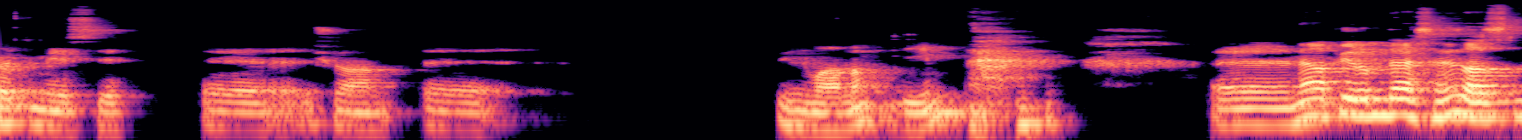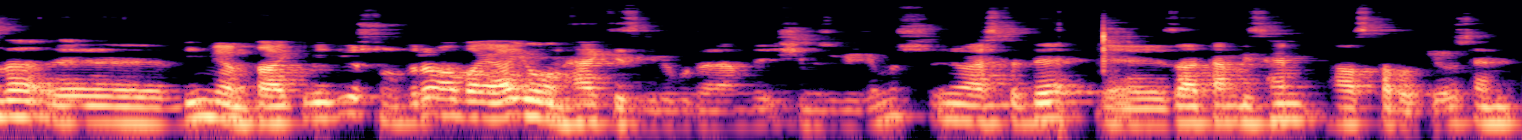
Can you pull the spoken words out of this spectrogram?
öğretim üyesi e, şu an e, ünvanım diyeyim. Ne yapıyorum derseniz aslında e, bilmiyorum takip ediyorsunuzdur ama bayağı yoğun herkes gibi bu dönemde işimiz gücümüz. Üniversitede zaten biz hem hasta bakıyoruz hem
